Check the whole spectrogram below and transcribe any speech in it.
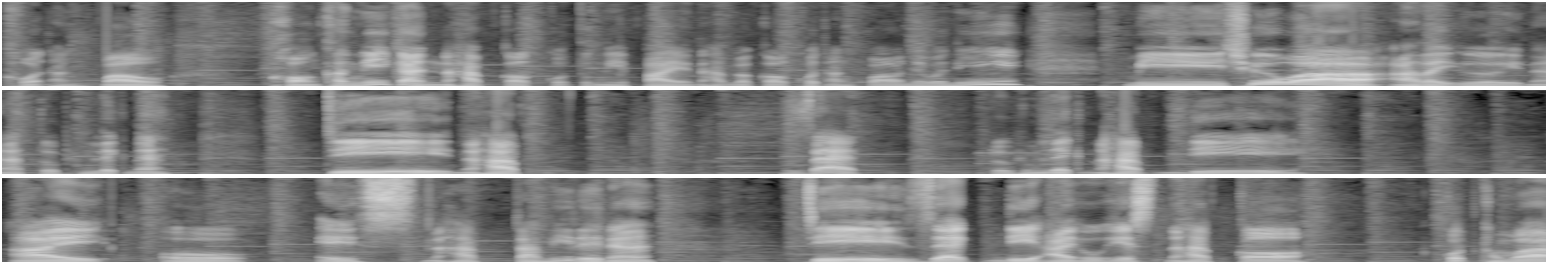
โค้ดอังเปาของครั้งนี้กันนะครับ ก็กดตรงนี้ไปนะครับ แล้วก็โค้ดอังเปาในวันนี้ มีชื่อว่าอะไรเอ่ยนะ ตัวพิมพ์เล็กนะ G นะครับ Z ตัวพิมพ์เล็กนะครับ D I O S นะครับ ตามนี้เลยนะ G Z D I O S นะครับ ก็กดคำว่า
